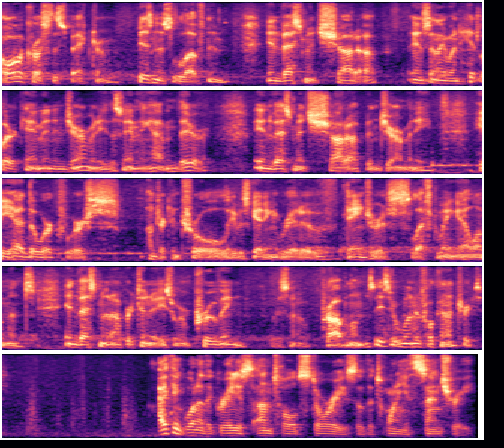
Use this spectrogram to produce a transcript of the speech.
all across the spectrum. Business loved him. Investment shot up. And suddenly when Hitler came in in Germany, the same thing happened there. Investment shot up in Germany. He had the workforce under control. He was getting rid of dangerous left-wing elements. Investment opportunities were improving. There was no problems. These are wonderful countries. I think one of the greatest untold stories of the 20th century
